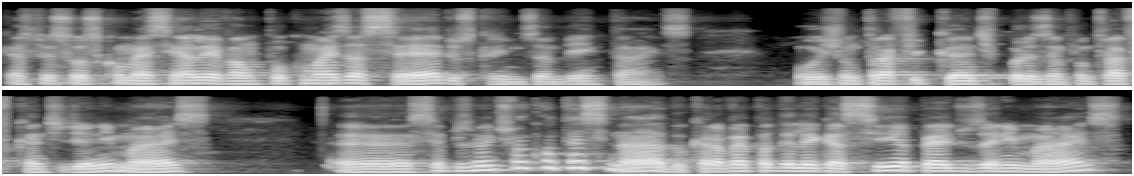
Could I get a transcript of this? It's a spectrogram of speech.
que as pessoas comecem a levar um pouco mais a sério os crimes ambientais. Hoje, um traficante, por exemplo, um traficante de animais, é, simplesmente não acontece nada. O cara vai para a delegacia, perde os animais.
